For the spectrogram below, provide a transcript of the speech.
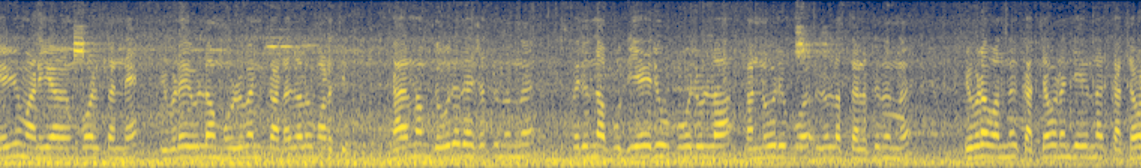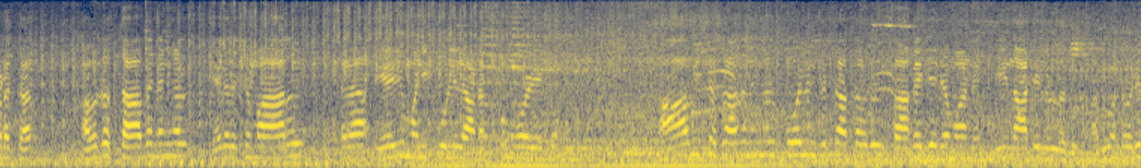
ഏഴ് മണിയാകുമ്പോൾ തന്നെ ഇവിടെയുള്ള മുഴുവൻ കടകളും അടച്ചു. കാരണം ദൂരദേശത്ത് നിന്ന് വരുന്ന പുതിയേരു പോലുള്ള കണ്ണൂർ പോലുള്ള സ്ഥലത്ത് നിന്ന് ഇവിടെ വന്ന് കച്ചവടം ചെയ്യുന്ന കച്ചവടക്കാർ അവരുടെ സ്ഥാപനങ്ങൾ ഏകദേശം ആറ് ഏഴ് മണിക്കുള്ളിൽ അടക്കുമ്പോഴേക്കും ആവശ്യ സാധനങ്ങൾ പോലും കിട്ടാത്ത ഒരു സാഹചര്യമാണ് ഈ നാട്ടിലുള്ളത്. അതുകൊണ്ട് ഒരു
